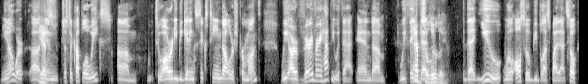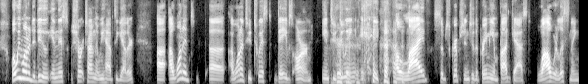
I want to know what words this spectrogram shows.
You know, we're uh, yes. in just a couple of weeks. Um, to already be getting $16 per month. We are very, very happy with that. And um, we think absolutely that, that you will also be blessed by that. So what we wanted to do in this short time that we have together, uh, I wanted, uh, I wanted to twist Dave's arm into doing a, a live subscription to the premium podcast while we're listening,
